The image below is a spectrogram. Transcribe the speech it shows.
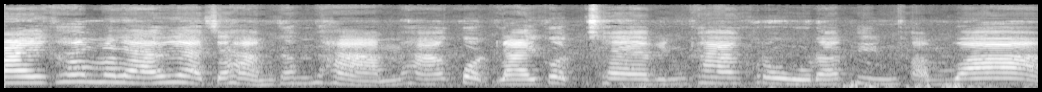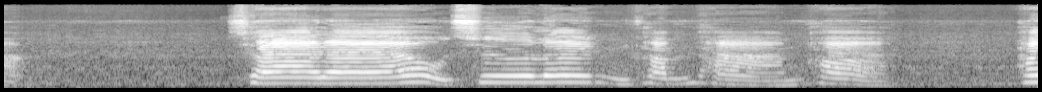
รเข้ามาแล้วอยากจะถามคำถามนะคะ กดไลค์กดแชร์เป็นค่าครูแล้วพิมพ์คำว่า แชร์แล้วชื่อเล่นคำถามค่ะไพ่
